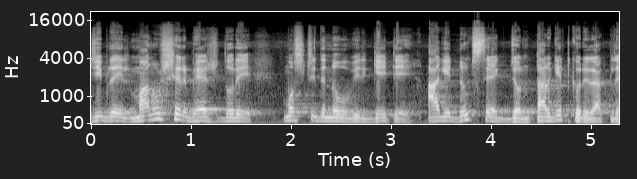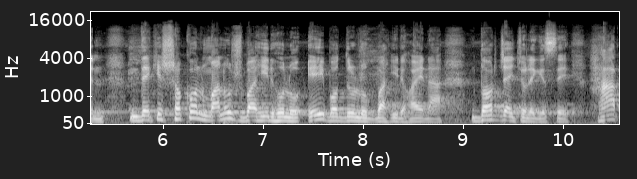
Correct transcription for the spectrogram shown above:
জিব্রাইল, মানুষের ভেষ ধরে মসজিদে নববীর গেটে আগে ঢুকছে একজন টার্গেট করে রাখলেন। দেখে সকল মানুষ বাহির হলো, এই ভদ্রলোক বাহির হয় না, দরজায় চলে গেছে। হাত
